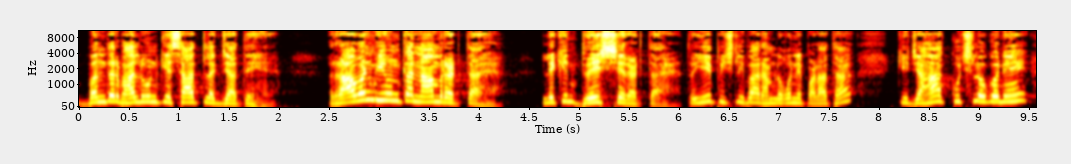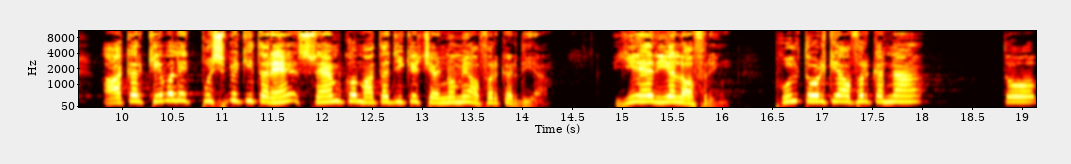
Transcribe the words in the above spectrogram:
बंदर भालू उनके साथ लग जाते हैं। रावण भी उनका नाम रटता है, लेकिन द्वेष से रटता है। तो ये पिछली बार हम लोगों ने पढ़ा था कि जहाँ कुछ लोगों ने आकर केवल एक पुष्प की तरह स्वयं को माता जी के चरणों में ऑफ़र कर दिया। ये है रियल ऑफरिंग फूल तोड़ के ऑफ़र करना तो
